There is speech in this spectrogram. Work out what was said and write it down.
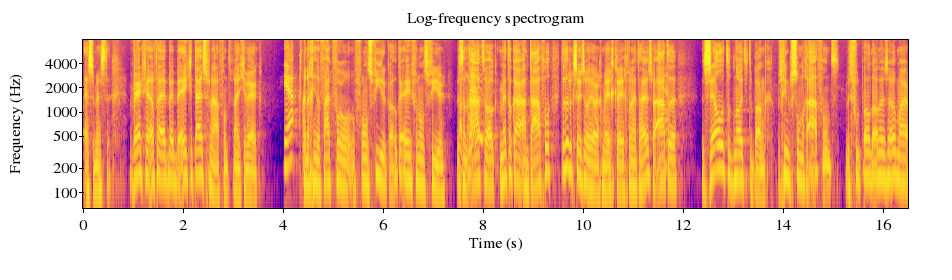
sms'en. Werk je, of eh, eet je thuis vanavond vanuit je werk? Ja, En dan gingen we vaak voor, voor ons vieren koken. Een van ons vier. Dus Wat dan leuk. aten we ook met elkaar aan tafel. Dat heb ik sowieso heel erg meegekregen vanuit huis. We Ja. aten zelden tot nooit op de bank. Misschien op zondagavond. Met voetbal dan en zo. Maar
